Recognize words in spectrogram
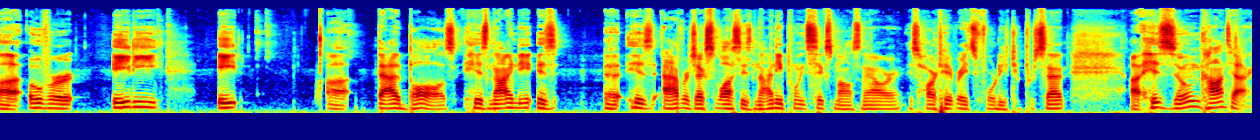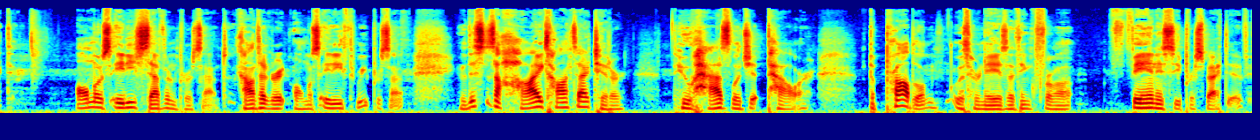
uh, over 88 uh, bad balls. His 90 is uh, his average exit velocity is 90.6 miles an hour. His hard hit rate's 42%. Uh, his zone contact almost 87%. Contact rate almost 83%. This is a high contact hitter who has legit power. The problem with Hernaiz, I think, from a fantasy perspective,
